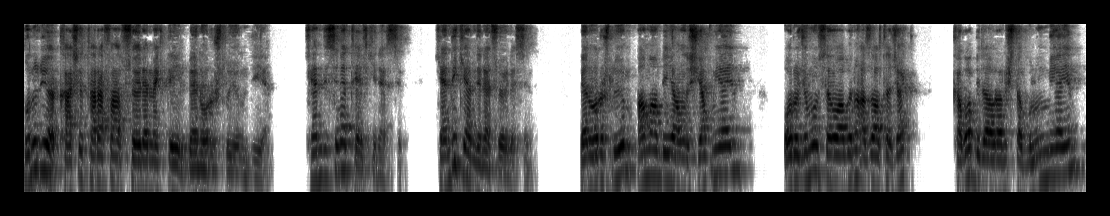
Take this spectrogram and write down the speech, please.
Bunu diyor karşı tarafa söylemek değil ben oruçluyum diye. Kendisine telkin etsin. Kendi kendine söylesin. Ben oruçluyum ama bir yanlış yapmayayım. Orucumun sevabını azaltacak kaba bir davranışta bulunmayayım.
